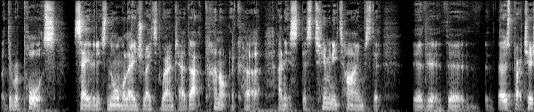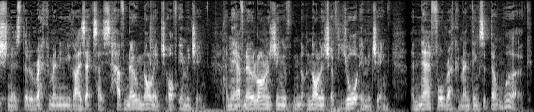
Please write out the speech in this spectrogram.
but the reports say that it's normal age related wear and tear. That cannot occur. And it's there's too many times that the, the, the, those practitioners that are recommending you guys exercises have no knowledge of imaging and they have no knowledge of, knowledge of your imaging and therefore recommend things that don't work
